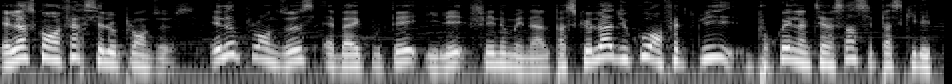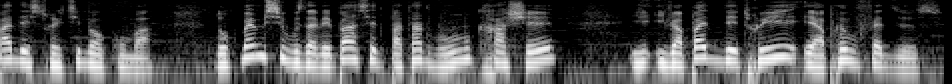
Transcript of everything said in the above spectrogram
Et là, ce qu'on va faire, c'est le plan de Zeus. Et le plan de Zeus, eh ben, écoutez, il est phénoménal. Parce que là, du coup, en fait, lui, pourquoi il est intéressant, c'est parce qu'il est pas destructible en combat. Donc, même si vous n'avez pas assez de patates, vous vous crachez, il, va pas être détruit et après, vous faites Zeus.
